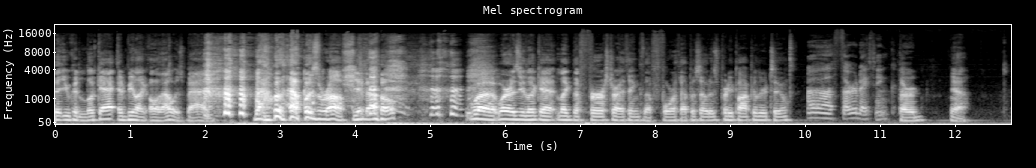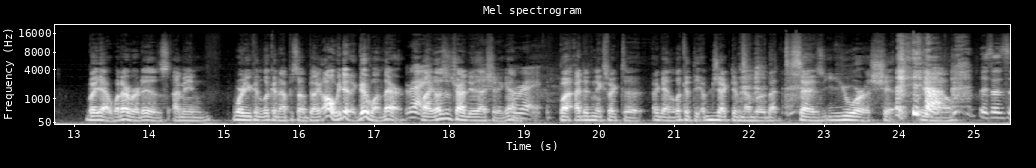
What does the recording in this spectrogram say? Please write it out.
that you could look at and be like, "Oh, that was bad. that was, that was rough," you know. Whereas you look at like the first or I think the fourth episode is pretty popular too. uh, third, I think. Third, yeah. But yeah, whatever it is, I mean, where you can look at an episode and be like, oh, we did a good one there. Right. Like, let's just try to do that shit again. Right. But I didn't expect to, again, look at the objective number that says you are a shit. You Yeah. know? This is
